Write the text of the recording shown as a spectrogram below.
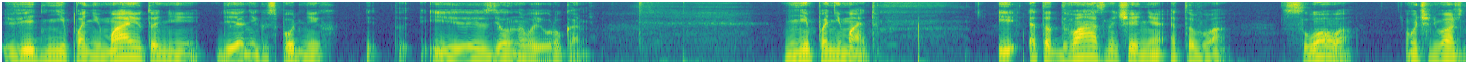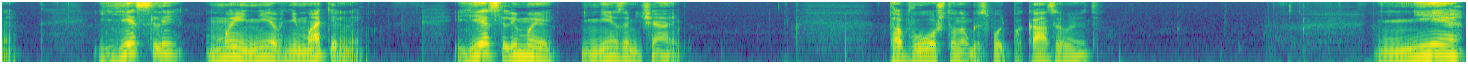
ведь не понимают они деяний Господних и сделанного его руками. Не понимают. И это два значения этого слово очень важное. Если мы не внимательны, если мы не замечаем того, что нам Господь показывает, не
